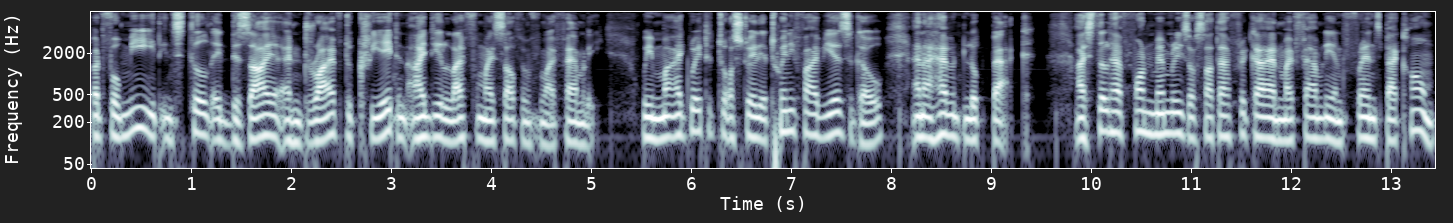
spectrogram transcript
but for me, it instilled a desire and drive to create an ideal life for myself and for my family. We migrated to Australia 25 years ago, and I haven't looked back. I still have fond memories of South Africa and my family and friends back home,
